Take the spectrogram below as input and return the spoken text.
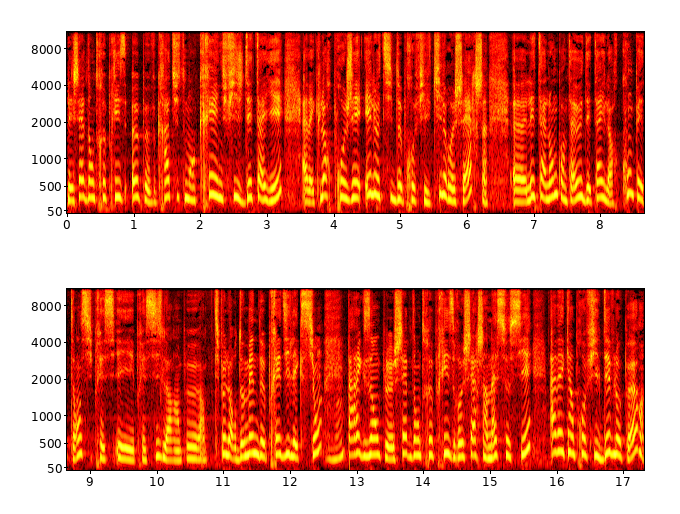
Les chefs d'entreprise, eux, peuvent gratuitement créer une fiche détaillée avec leur projet et le type de profil qu'ils recherchent. Euh, les talents, quant à eux, détaillent leurs compétences et précisent leur un peu, un petit peu leur domaine de prédilection. Mhm. Par exemple, chef d'entreprise recherche un associé avec un profil développeur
